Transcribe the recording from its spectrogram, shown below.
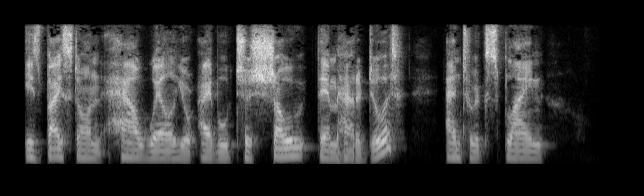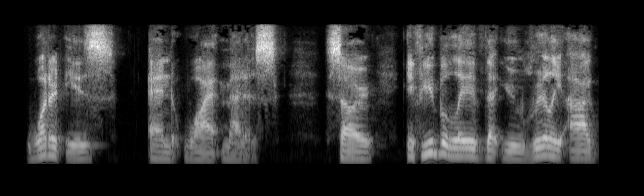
is based on how well you're able to show them how to do it and to explain what it is and why it matters. So if you believe that you really are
